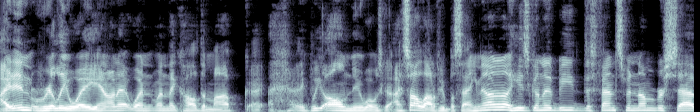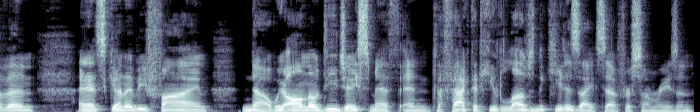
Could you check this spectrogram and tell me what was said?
I didn't really weigh in on it when when they called him up. I, like we all knew what was going. I saw a lot of people saying, "No, no, no, he's going to be defenseman number seven, and it's going to be fine." No, we all know DJ Smith and the fact that he loves Nikita Zaitsev for some reason.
